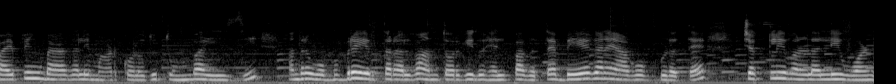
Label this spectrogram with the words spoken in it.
ಪೈಪಿಂಗ್ ಬ್ಯಾಗಲ್ಲಿ ಮಾಡ್ಕೊಳ್ಳೋದು ತುಂಬ ಈಸಿ. ಅಂದರೆ ಒಬ್ಬೊಬ್ಬರೇ ಇರ್ತಾರಲ್ವ, ಅಂಥವ್ರಿಗೆ ಇದು ಹೆಲ್ಪ್ ಆಗುತ್ತೆ. ಬೇಗನೆ ಆಗೋಗ್ಬಿಡುತ್ತೆ. ಚಕ್ಲಿ ಒರಳಲ್ಲಿ ಒನ್,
